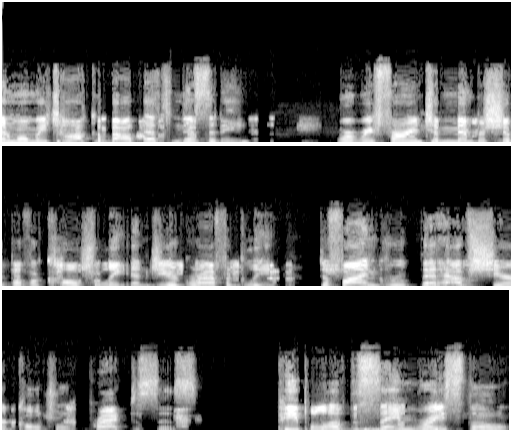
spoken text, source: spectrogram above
And when we talk about ethnicity, we're referring to membership of a culturally and geographically defined group that have shared cultural practices. People of the same race, though,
